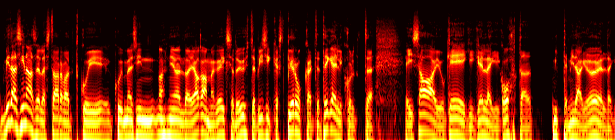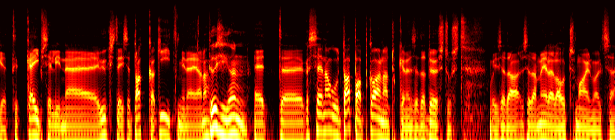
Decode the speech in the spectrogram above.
et mida sina sellest arvad, kui, kui me siin noh, nii-öelda jagame kõik seda ühte pisikest pirukat ja tegelikult ei saa ju keegi kellegi kohta mitte midagi öeldagi, et käib selline üksteise takka kiitmine ja noh. tõsi on. et äh, kas see nagu tapab ka natukene seda tööstust või seda, seda meelelahutusmaailma üldse?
